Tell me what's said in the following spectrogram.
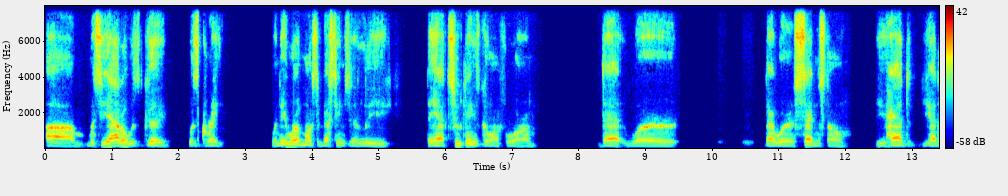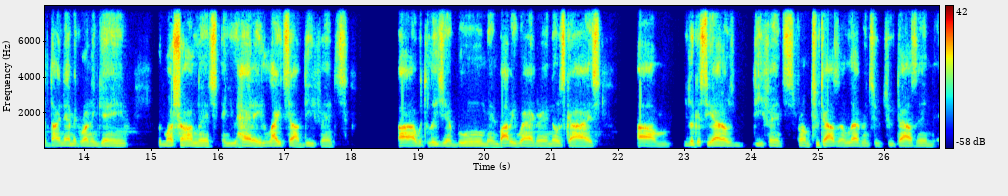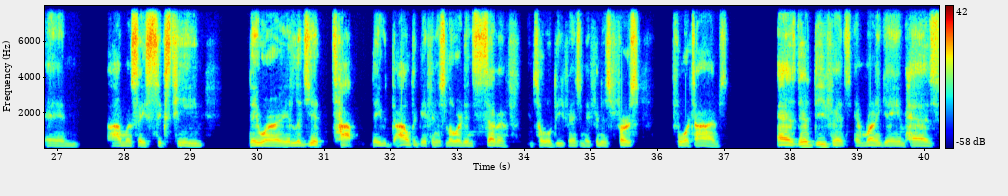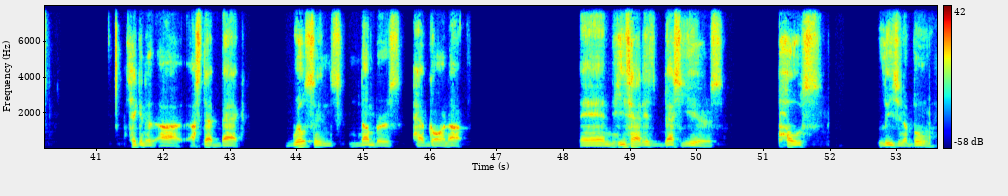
Um, when Seattle was good, was great, when they were amongst the best teams in the league, they had two things going for them that were that were set in stone. You had you had a dynamic running game with Marshawn Lynch, and you had a lights out defense uh, with Legion Boom and Bobby Wagner and those guys. Um, you look at Seattle's defense from 2011 to 2000 and I want to say 16, they were a legit top. They I don't think they finished lower than seventh in total defense, and they finished first four times. As their defense and running game has taken a, uh, a step back, Wilson's numbers have gone up, and he's had his best years post Legion of Boom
